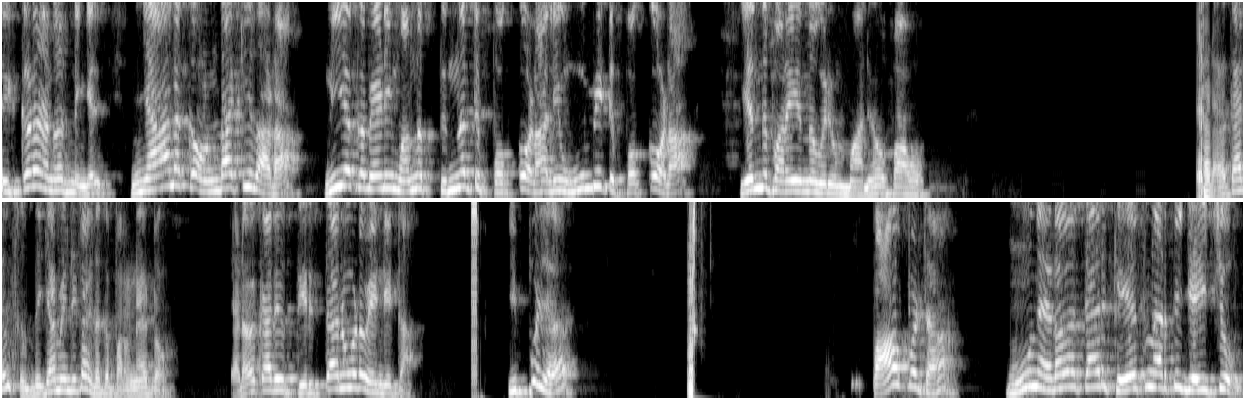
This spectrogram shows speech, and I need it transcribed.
നിൽക്കണ കണ്ടിട്ടുണ്ടെങ്കിൽ ഞാനൊക്കെ ഉണ്ടാക്കിയതാടാ നീയൊക്കെ വേണമെങ്കിൽ വന്ന് തിന്നിട്ട് പൊക്കോടാ അല്ലെങ്കിൽ ഊമ്പിട്ട് പൊക്കോടാ എന്ന് പറയുന്ന ഒരു മനോഭാവം. ഇടവക്കാരൻ ശ്രദ്ധിക്കാൻ വേണ്ടിട്ടാ ഇതൊക്കെ പറഞ്ഞ കേട്ടോ. ഇടവക്കാരൻ തിരുത്താനും കൂടെ വേണ്ടിയിട്ടാ. ഇപ്പോഴ് പാവപ്പെട്ട മൂന്ന് ഇടവക്കാർ കേസ് നടത്തി ജയിച്ചു.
